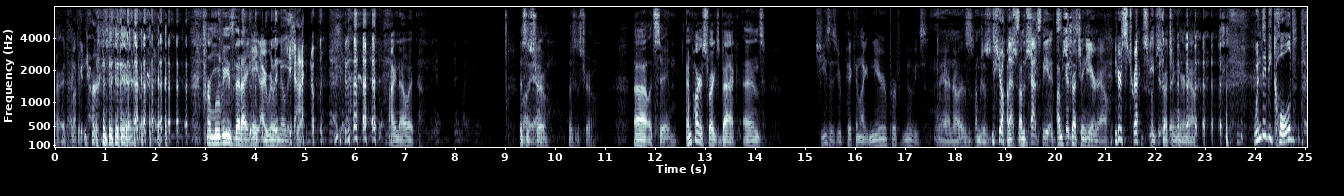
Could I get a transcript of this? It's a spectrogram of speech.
right. I, Fucking nerd. for movies that I hate, I really know the yeah, I shit. know. I know it. This Oh, is yeah. true. This is true. Uh, let's see. Empire Strikes Back, and Jesus, you're picking like near perfect movies. yeah, no, this I'm just. Yo, I'm, that's, I'm, the, that's the. it's- I'm stretching near. here now. You're stretching. I'm stretching here now. Wouldn't they be cold?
